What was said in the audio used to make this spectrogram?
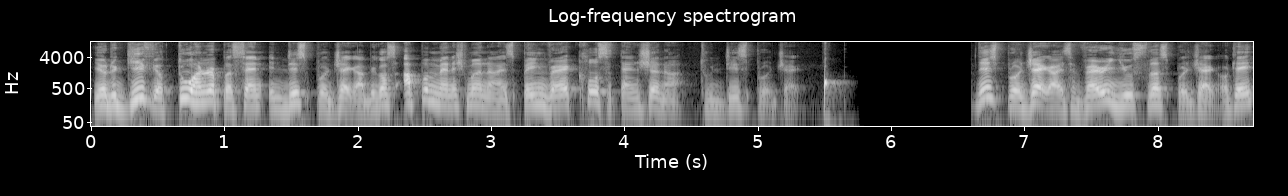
You have to give your 200% in this project ah, because upper management ah, is paying very close attention ah, to this project. This project ah, is a very useless project, okay?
